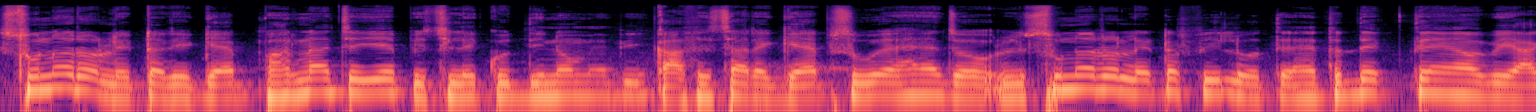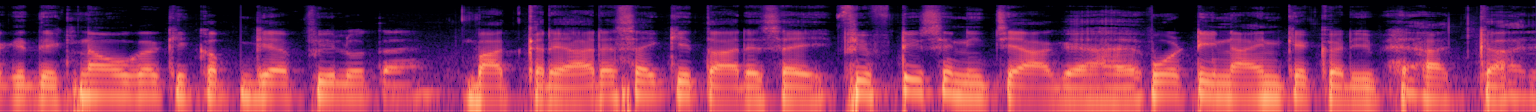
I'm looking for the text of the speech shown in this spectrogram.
सुनर और लेटर ये गैप भरना चाहिए। पिछले कुछ दिनों में भी काफ़ी सारे गैप्स हुए हैं, जो सुनर और लेटर फील होते हैं। तो देखते हैं, अभी आगे देखना होगा कि कब गैप फील होता है। बात करें आरएसआई की तो आर फिफ्टी से नीचे आ गया है। फोर्टी के करीब है आज का आर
